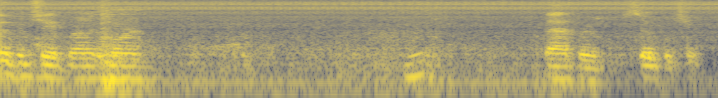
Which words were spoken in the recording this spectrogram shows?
super cheap around the corner. Hmm. Bathroom, super cheap.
